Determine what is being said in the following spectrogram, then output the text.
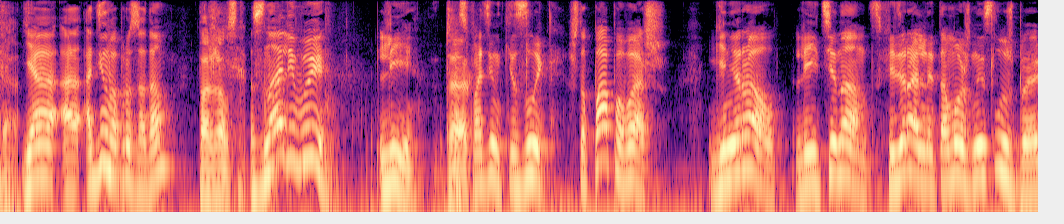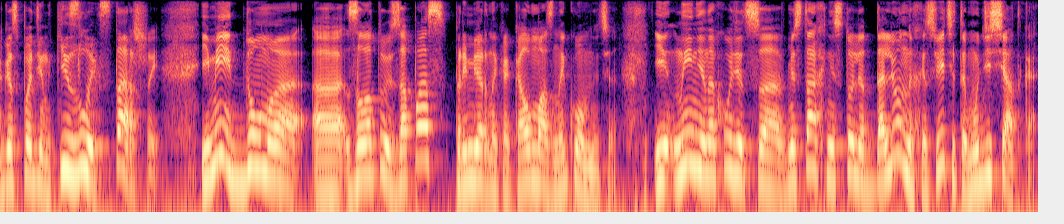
да, да. я а, один вопрос задам. Пожалуйста. Знали вы ли, Так. господин Кизлык, что папа ваш, генерал-лейтенант Федеральной таможенной службы, господин Кизлык старший, имеет дома э, золотой запас, примерно как алмазной комнате, и ныне находится в местах не столь отдаленных и светит ему десятка.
